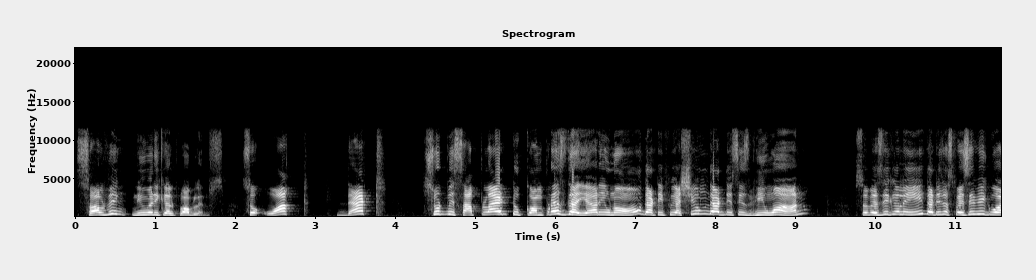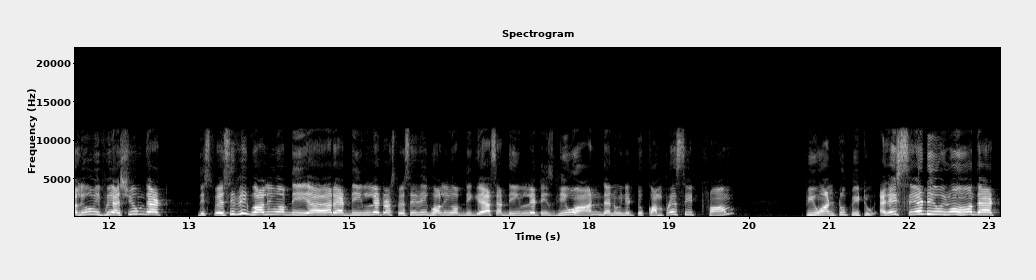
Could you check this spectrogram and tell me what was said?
solving numerical problems. So, what that should be supplied to compress the air you know that if we assume that this is V 1. So, basically that is a specific volume if we assume that the specific volume of the air at the inlet or specific volume of the gas at the inlet is V 1 then we need to compress it from P 1 to P 2. As I said you know that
